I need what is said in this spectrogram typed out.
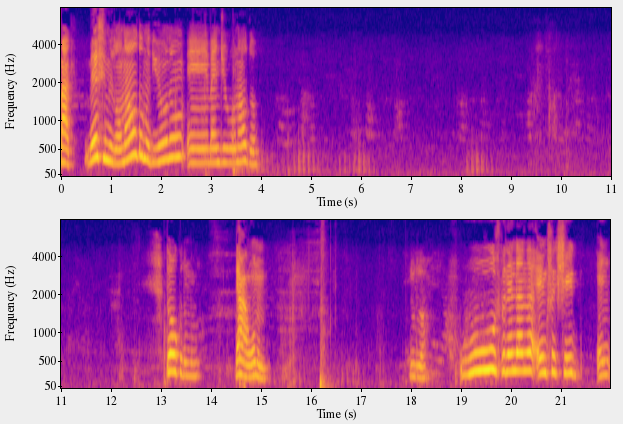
Bak Messi mi Ronaldo mu diyorum. Ee, bence Ronaldo. Doğru okudum bunu. Ya oğlum. Dur la. Uuu Fener'den de en yüksek şey en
